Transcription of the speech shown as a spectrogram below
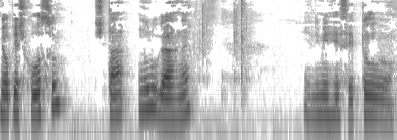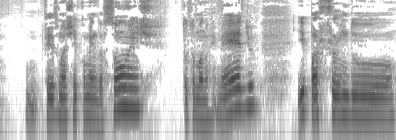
meu pescoço está no lugar, né? Ele me receitou, fez umas recomendações, estou tomando remédio e passando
